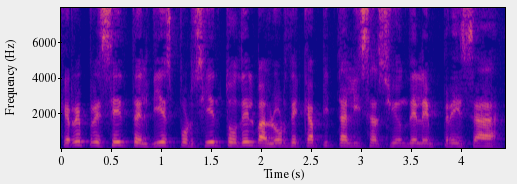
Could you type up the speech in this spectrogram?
que representa el 10% del valor de capitalización de la empresa.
